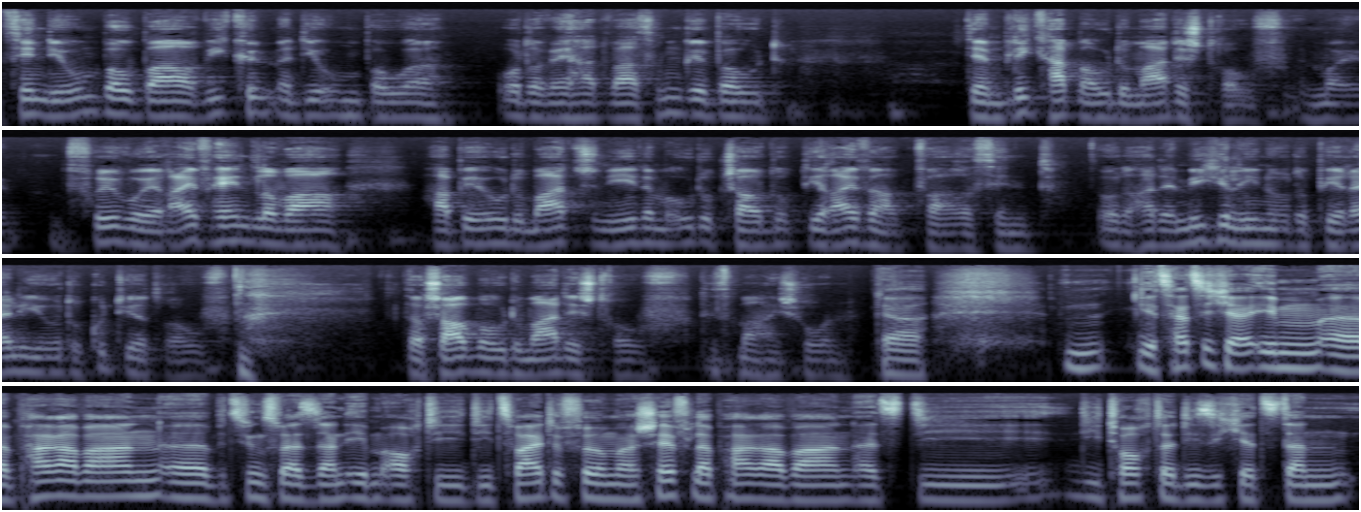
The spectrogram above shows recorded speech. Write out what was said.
Sind die umbaubar? Wie könnte man die umbauen? Oder wer hat was umgebaut? Den Blick hat man automatisch drauf. Früher, wo ich Reifhändler war, habe ich automatisch in jedem Auto geschaut, ob die Reifen abgefahren sind. Oder hat er Michelin oder Pirelli oder Goodyear drauf. da schaut man automatisch drauf. Das mache ich schon. Ja. Hm, jetzt hat sich ja eben äh, Paravan, äh, beziehungsweise dann eben auch die, die zweite Firma Scheffler Paravan als die, die Tochter, die sich jetzt dann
